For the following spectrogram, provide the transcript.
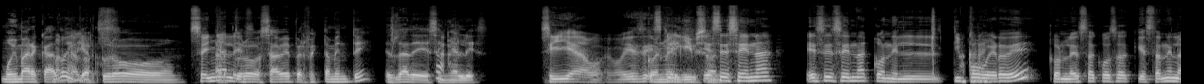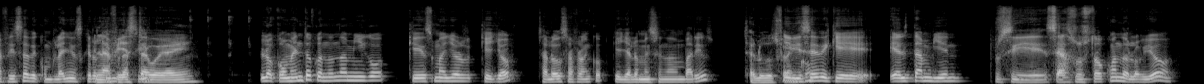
muy marcado y que. Arturo, Señales. Arturo sabe perfectamente es la de Señales. Sí, ya, güey, es, Con es que Gibson. esa escena, esa escena con el tipo verde, con esa cosa que están en la fiesta de cumpleaños, creo en que la fiesta, Brasil. güey. Lo comento con un amigo que es mayor que yo. Saludos a Franco, que ya lo mencionaron varios. Saludos, Franco. Y dice de que él también pues, sí, se asustó cuando lo vio.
